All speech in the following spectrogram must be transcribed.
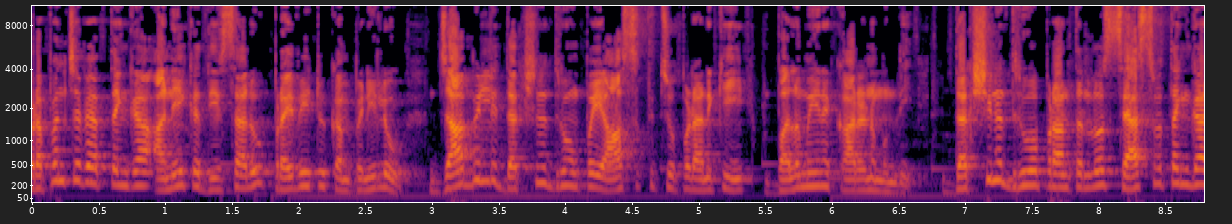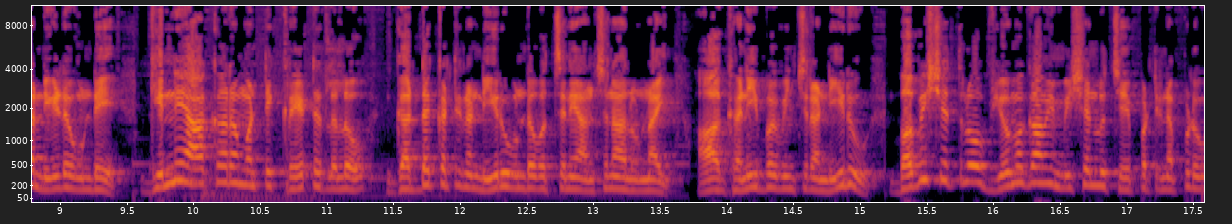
ప్రపంచవ్యాప్తంగా అనేక దేశాలు ప్రైవేటు కంపెనీలు జాబిల్లి దక్షిణ ధ్రువంపై ఆసక్తి చూపడానికి బలమైన కారణం ఉంది దక్షిణ ధ్రువ ప్రాంతంలో శాశ్వతంగా నీడ ఉండే గిన్నె ఆకారం వంటి క్రేటర్లలో గడ్డకట్టిన నీరు ఉండవచ్చనే అంచనాలున్నాయి. ఆ ఘనీభవించిన నీరు భవిష్యత్తులో వ్యోమగామి మిషన్లు చేపట్టినప్పుడు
